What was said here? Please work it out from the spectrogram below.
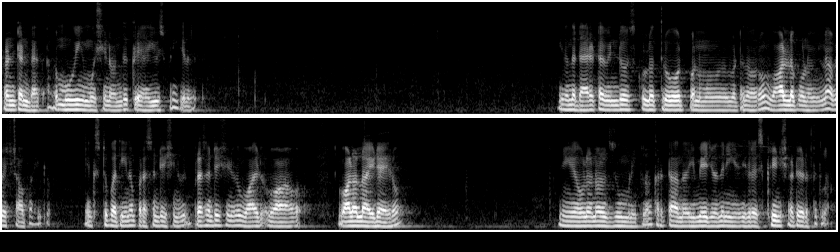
ஃப்ரண்ட் அண்ட் பேக் அதை மூவிங் மோஷனை வந்து யூஸ் பண்ணிக்கிறது. இது வந்து டைரெக்டாக விண்டோஸ்க்குள்ளே த்ரூ அவுட் பண்ணும்போது மட்டும்தான் வரும். வாலில் போனவங்கன்னா அப்படியே ஸ்டாப் ஆகிடும் நெக்ஸ்ட்டு பார்த்தீங்கன்னா ப்ரெசன்டேஷன் வியூ ப்ரெசன்டேஷன் வியூ வாய் வா வாலெல்லாம் ஐடி ஆயிரும். நீங்கள் எவ்வளோ நாள் ஜூம் பண்ணிக்கலாம். கரெக்டாக அந்த இமேஜ் வந்து நீங்கள் இதில் ஸ்க்ரீன்ஷாட்டும் எடுத்துக்கலாம்.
